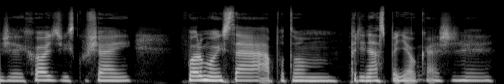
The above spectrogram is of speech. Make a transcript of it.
že choď, vyskúšaj, formuj sa a potom príď naspäť a ukáž, že,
